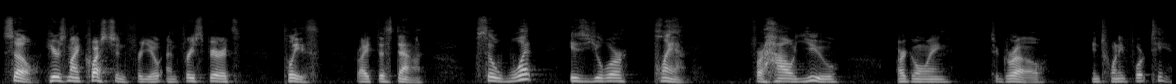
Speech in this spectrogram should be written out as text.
So, here's my question for you, and free spirits, please write this down. So, what is your plan for how you are going to grow in 2014?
